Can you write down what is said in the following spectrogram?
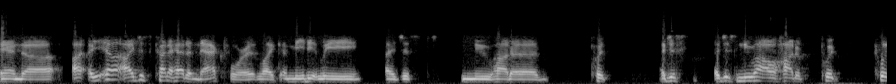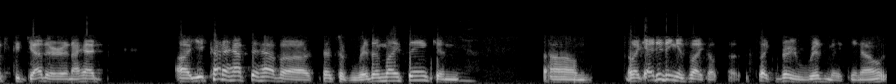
And uh, I yeah, I just kind of had a knack for it. Like immediately, I just knew how to put. I just I just knew how how to put clips together, and I had. Uh, you kind of have to have a sense of rhythm, I think, and um, like editing is like a, it's like very rhythmic, you know.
